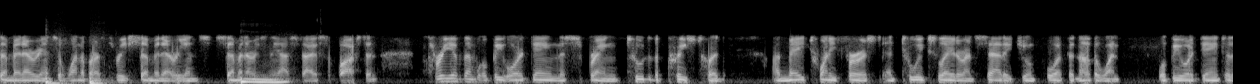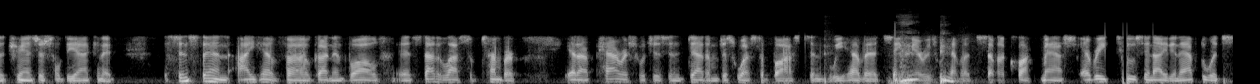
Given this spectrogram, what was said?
seminarians at one of our three seminarians seminaries in the Archdiocese of Boston. Three of them will be ordained this spring. Two to the priesthood on May 21st, and two weeks later on Saturday, June 4th, another one will be ordained to the transitional diaconate. Since then, I have uh, gotten involved. It started last September at our parish, which is in Dedham, just west of Boston. We have at St. Mary's, we have a 7 o'clock Mass every Tuesday night, and afterwards,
